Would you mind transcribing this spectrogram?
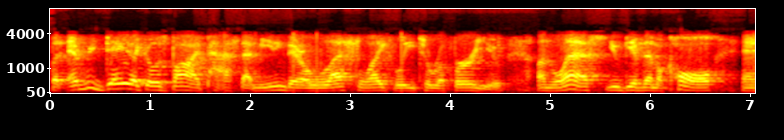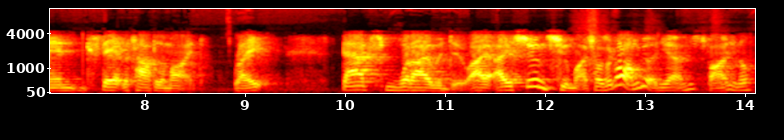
But every day that goes by past that meeting, they are less likely to refer you unless you give them a call and stay at the top of the mind, right? That's what I would do. I, I assumed too much. I was like, oh, I'm good. Yeah, I'm just fine, you know.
